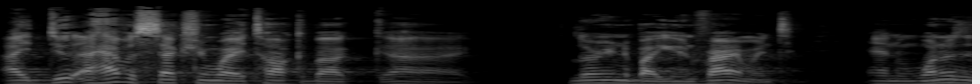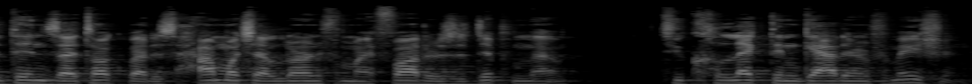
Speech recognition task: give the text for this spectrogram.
I do, I have a section where I talk about, uh, learning about your environment. And one of the things I talk about is how much I learned from my father as a diplomat to collect and gather information.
